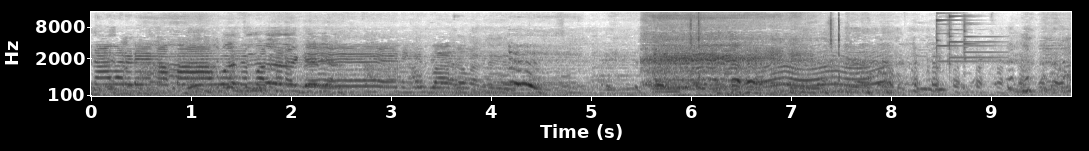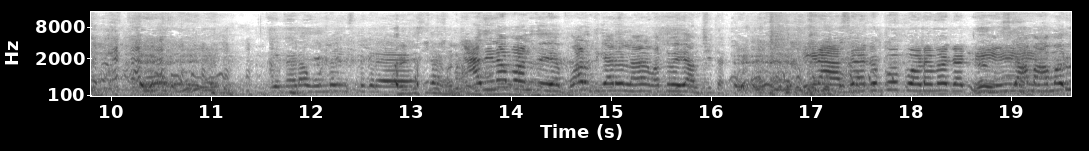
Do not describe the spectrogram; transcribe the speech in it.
நான் வரல எங்க அம்மா உன்னை பட்டணக்கு நீங்க பார்க்க வந்து என்னடா உள்ள இழுத்துக்கிற. அது என்ன பண்ணுது? போறதுக்கு இடம் இல்ல வந்து வை அமிச்சிட்டேன். சிகப்பு புடவை கட்டி. ஆமா அவன்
